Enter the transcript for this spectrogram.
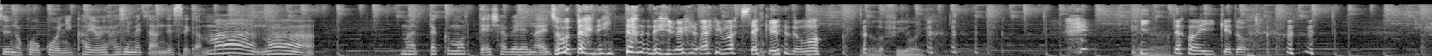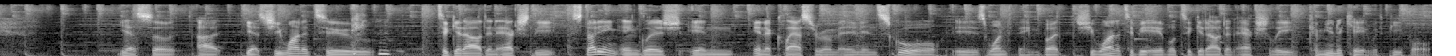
通の高校に通い始めたんですがまあまあ全くもって喋れない状態で行ったのでいろいろありましたけれども. 行.ったはいいけど Yes, so uh, yes, she wanted to to get out and actually studying English in in a classroom and in school is one thing, but she wanted to be able to get out and actually communicate with people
